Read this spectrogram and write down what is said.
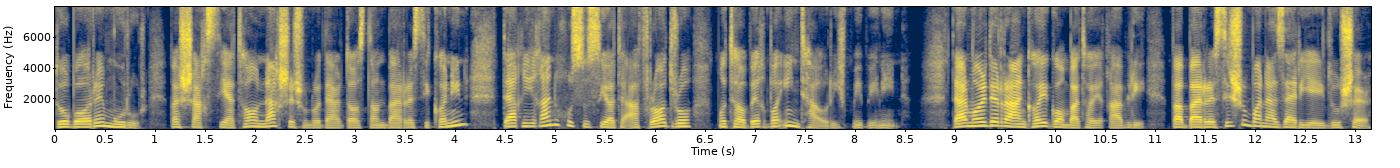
دوباره مرور و شخصیت ها و نقششون رو در داستان بررسی کنین دقیقا خصوصیات افراد رو مطابق با این تعریف می‌بینین. در مورد رنگ های گنبت های قبلی و بررسیشون با نظریه لوشر.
